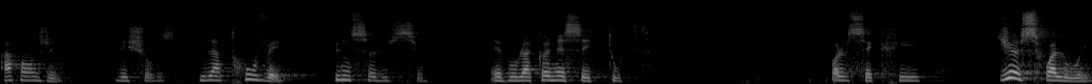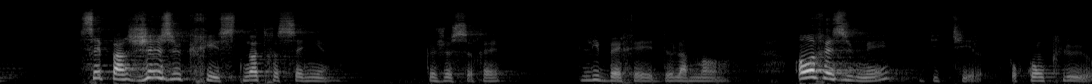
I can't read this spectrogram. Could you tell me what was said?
arrangé les choses. Il a trouvé une solution. Et vous la connaissez toutes. Paul s'écrit, Dieu soit loué. C'est par Jésus-Christ, notre Seigneur, que je serai libéré de la mort. En résumé, dit-il, pour conclure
